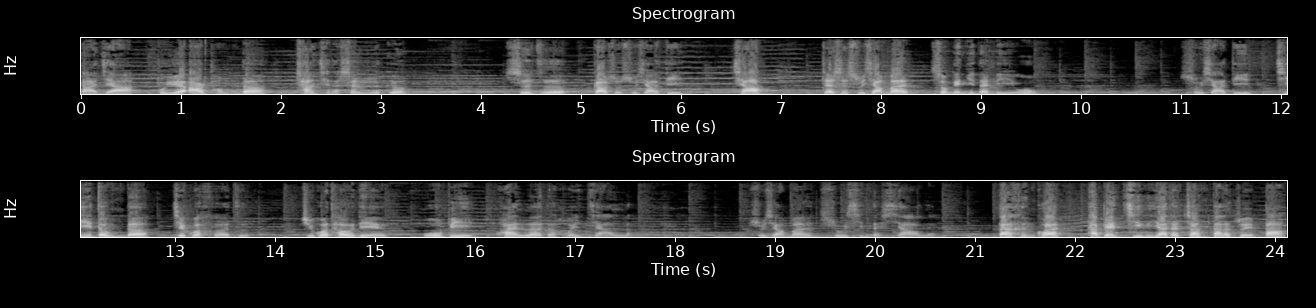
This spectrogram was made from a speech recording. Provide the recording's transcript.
大家不约而同的唱起了生日歌。狮子告诉鼠小弟：“瞧，这是鼠小妹送给你的礼物。”鼠小弟激动的接过盒子，举过头顶，无比快乐的回家了。鼠小曼舒心的笑了，但很快她便惊讶的张大了嘴巴。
